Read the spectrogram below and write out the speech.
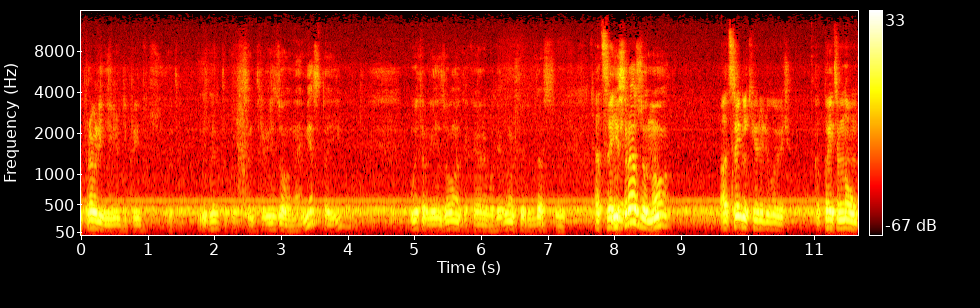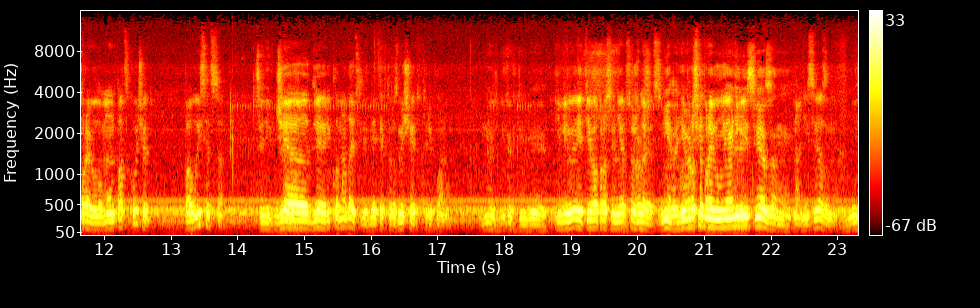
управлений люди придут в это Мгм. такое централизованное место и будет организована такая работа. Я думаю, что это даст свой- Не Оценник, сразу, но оценник Юрий Львович, по этим новым правилам он подскочит, повысится ценник чего? для, для рекламодателей, для тех, кто размещает эту рекламу. Ну, это никак не влияет. Или эти вопросы не обсуждаются? Нет, Вы они просто вообще не, они игры. не связаны. А, не связаны. Не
